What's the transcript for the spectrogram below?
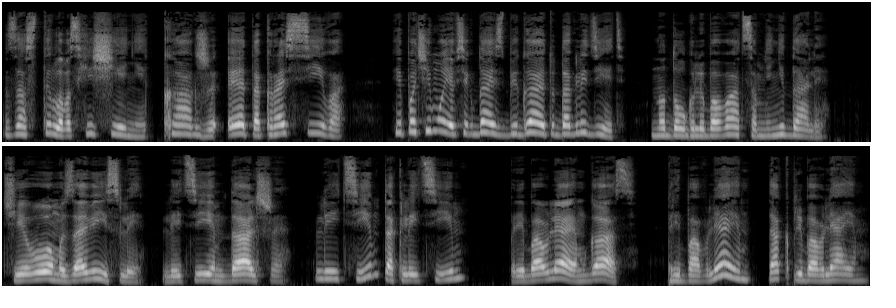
застыло восхищение. Как же это красиво! И почему я всегда избегаю туда глядеть? Но долго любоваться мне не дали. «Чего мы зависли? Летим дальше». «Летим, так летим». «Прибавляем газ». «Прибавляем, так прибавляем».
